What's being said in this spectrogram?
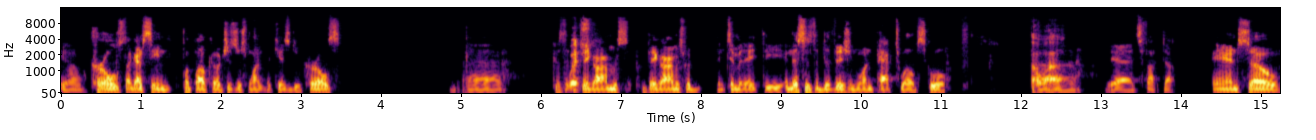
you know curls. Like I've seen football coaches just want the kids to do curls because the Which- big arms big arms would intimidate the. And this is the Division One Pac-12 school. Oh wow. Uh, yeah, it's fucked up. And so,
